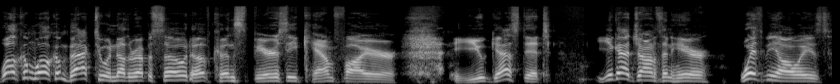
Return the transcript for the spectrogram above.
Welcome, welcome back to another episode of Conspiracy Campfire. You guessed it. You got Jonathan here. With me always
